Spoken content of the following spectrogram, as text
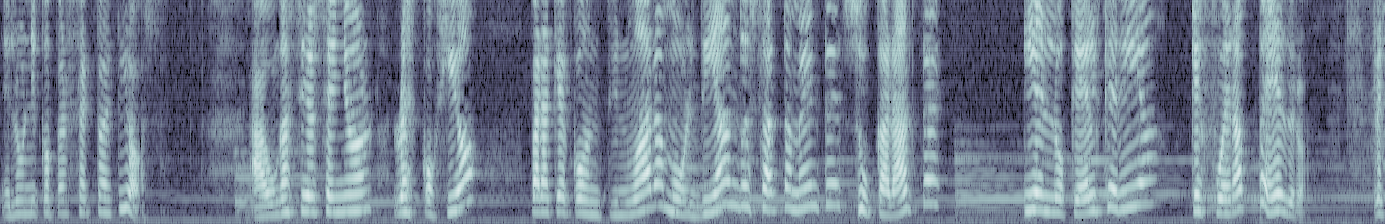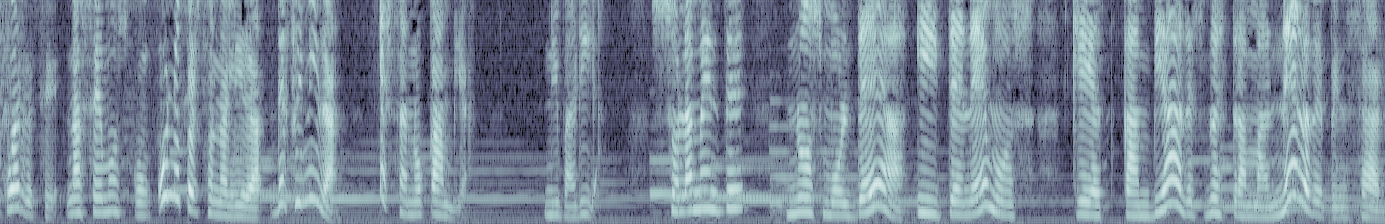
El único perfecto es Dios. Aún así el Señor lo escogió para que continuara moldeando exactamente su carácter y en lo que él quería que fuera Pedro. Recuérdese, nacemos con una personalidad definida. Esa no cambia ni varía. Solamente nos moldea y tenemos que cambiar es nuestra manera de pensar.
